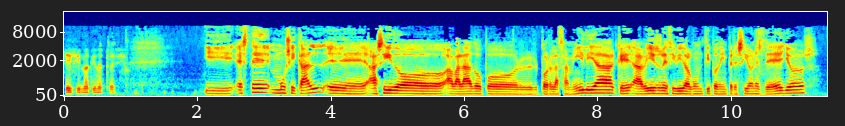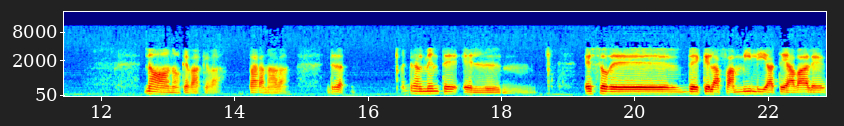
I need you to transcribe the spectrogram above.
Sí, sí, no tiene precio. Y este musical eh, ha sido avalado por, por la familia, que habéis recibido algún tipo de impresiones de ellos. No, no, que va, que va, para nada. Re- realmente el eso de, de que la familia te avale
